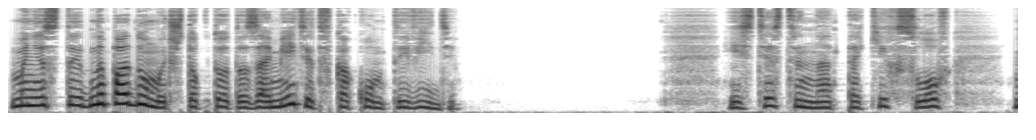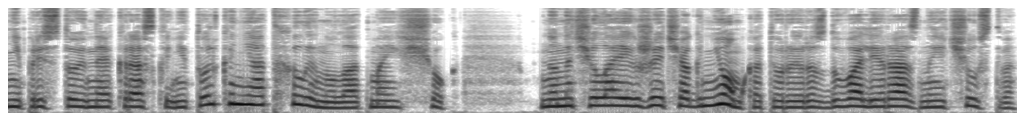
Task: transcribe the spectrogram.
Мне стыдно подумать, что кто-то заметит, в каком ты виде. Естественно, от таких слов непристойная краска не только не отхлынула от моих щек, но начала их жечь огнем, которые раздували разные чувства,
